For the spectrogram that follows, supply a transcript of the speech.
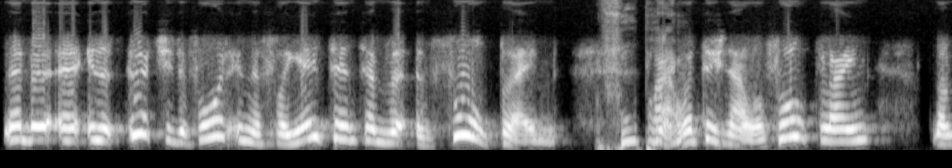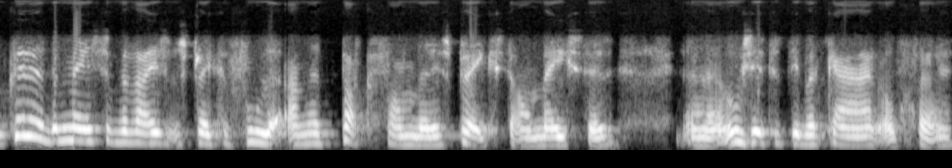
We hebben eh, in het uurtje ervoor, in de foyer-tent, hebben we een voelplein. Een voelplein? Nou, wat is nou een voelplein? Dan kunnen de mensen bij wijze van spreken voelen aan het pak van de spreekstalmeester. Eh, hoe zit het in elkaar? Of, eh,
